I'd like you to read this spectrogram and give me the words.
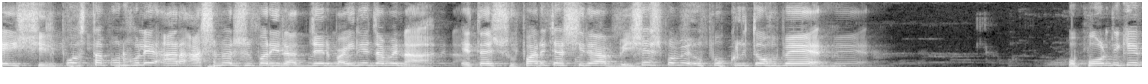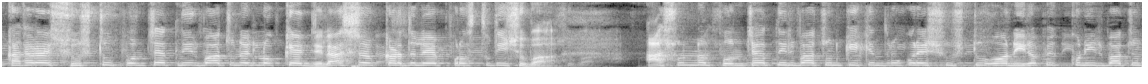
এই শিল্প স্থাপন হলে আর আসামের সুপারি রাজ্যের বাইরে যাবে না। এতে সুপারি চাষিরা বিশেষভাবে উপকৃত হবেন। অপরদিকে কাছাড়ায় সুষ্ঠু পঞ্চায়েত নির্বাচনের লক্ষ্যে জেলা শাসক কার্যালয়ে প্রস্তুতি সভা। আসন্ন পঞ্চায়েত নির্বাচনকে কেন্দ্র করে সুষ্ঠু ও নিরপেক্ষ নির্বাচন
